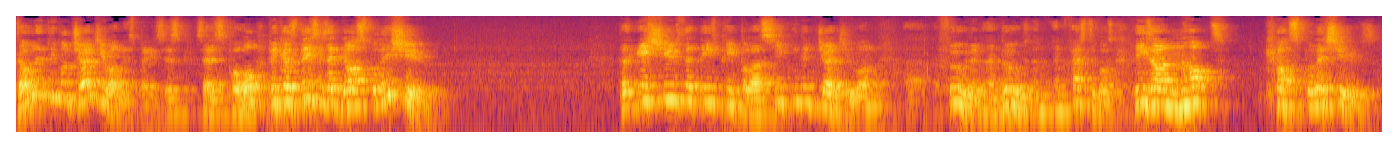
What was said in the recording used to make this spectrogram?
Don't let people judge you on this basis, says Paul, because this is a gospel issue. The issues that these people are seeking to judge you on, uh, food and, and booze and, and festivals, these are not gospel issues.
